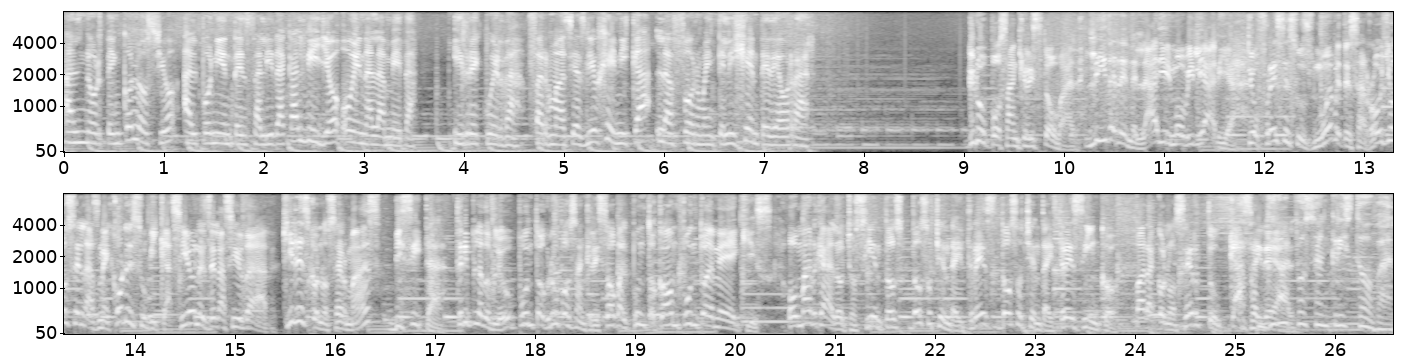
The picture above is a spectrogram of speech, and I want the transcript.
Al norte en Colosio, al poniente en Salida Calvillo o en Alameda. Y recuerda, Farmacias Biogénica, la forma inteligente de ahorrar. Grupo San Cristóbal, líder en el área inmobiliaria, te ofrece sus nueve desarrollos en las mejores ubicaciones de la ciudad. ¿Quieres conocer más? Visita www.gruposancristobal.com.mx o marca al 800-283-2835 para conocer tu casa ideal. Grupo San Cristóbal,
